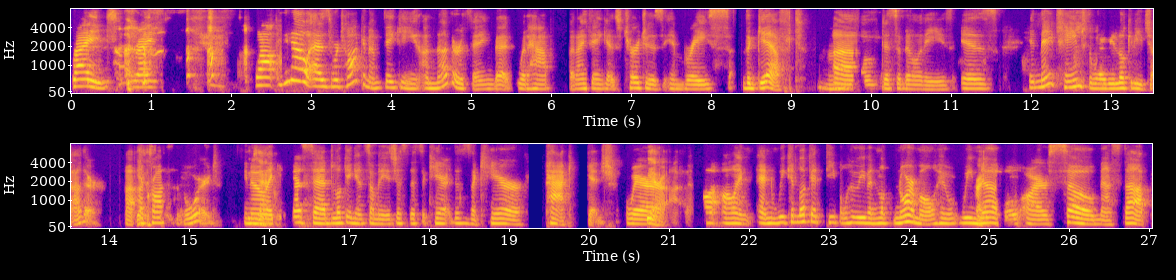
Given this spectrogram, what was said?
right, right. well, you know, as we're talking, I'm thinking another thing that would happen. I think as churches embrace the gift mm-hmm. of disabilities, is it may change the way we look at each other uh, yes. across the board. You know, exactly. like you just said, looking at somebody is just this a care. This is a care package where yeah. all I'm, and we could look at people who even look normal who we right. know are so messed up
